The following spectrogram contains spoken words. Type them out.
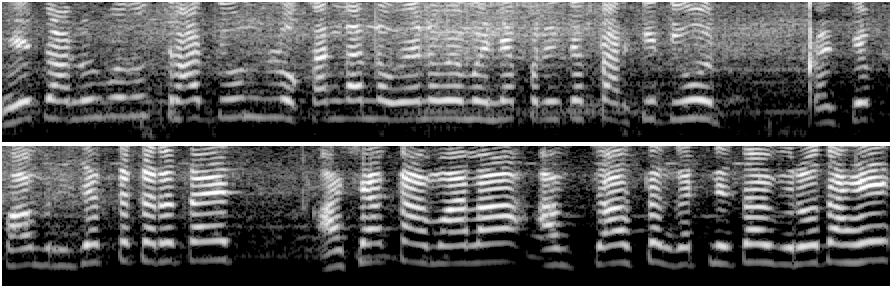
हे जाणून बुजून त्रास देऊन लोकांना नव्या नव्या महिन्यापर्यंत तारखे देऊन त्यांचे फॉर्म रिजेक्ट करत आहेत. अशा कामाला आमच्या संघटनेचा विरोध आहे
